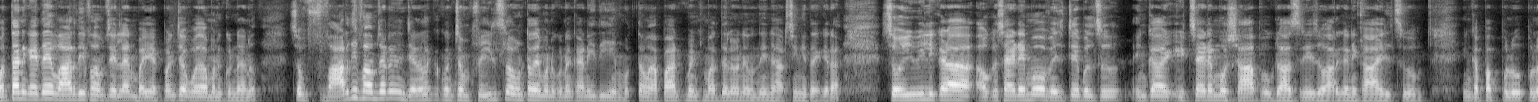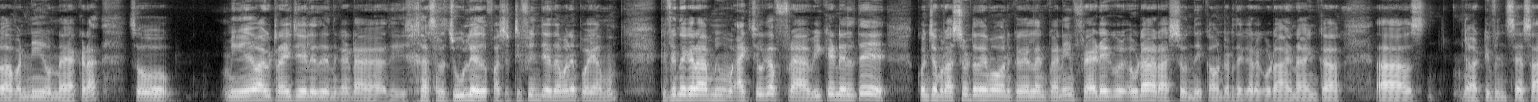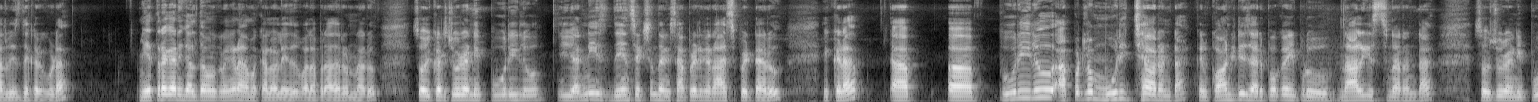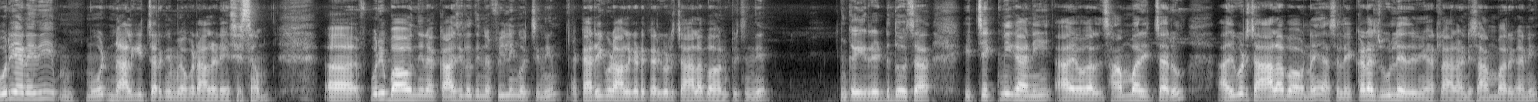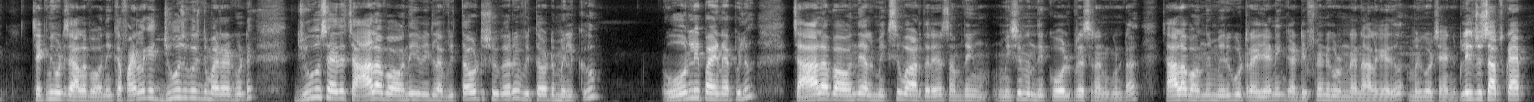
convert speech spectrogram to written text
మొత్తానికైతే వారధి ఫార్మ్స్ వెళ్ళాను భయ్ ఎప్పటి నుంచో పోదాం అనుకున్నాను. సో వారధి ఫార్మ్స్ అంటే నేను జనరల్గా కొంచెం ఫీల్డ్స్లో ఉంటుందేమో అనుకున్నాను కానీ ఇది మొత్తం అపార్ట్మెంట్స్ మధ్యలోనే ఉంది నార్సింగ్ దగ్గర. సో వీళ్ళు ఇక్కడ ఒక సైడ్ ఏమో వెజిటేబుల్స్ ఇంకా ఇటు సైడ్ ఏమో షాపు గ్రాసరీస్ ఆర్గానిక్ ఆయిల్స్ ఇంకా పప్పులు ఉప్పులు అవన్నీ ఉన్నాయి అక్కడ. సో మేమేం అవి ట్రై చేయలేదు ఎందుకంటే అది అసలు చూడలేదు. ఫస్ట్ టిఫిన్ చేద్దామని పోయాము. టిఫిన్ దగ్గర మేము యాక్చువల్గా ఫ్రా వీకెండ్ వెళ్తే కొంచెం రష్ ఉంటుందేమో అనుకుని వెళ్ళాం కానీ ఫ్రైడే కూడా రష్ ఉంది కౌంటర్ దగ్గర కూడా. ఆయన ఇంకా టిఫిన్ సర్వీస్ దగ్గర కూడా. నేత్ర గారిని వెళ్దాం అనుకున్నా కానీ ఆమె కలవలేదు వాళ్ళ బ్రదర్ ఉన్నారు. సో ఇక్కడ చూడండి పూరీలు ఇవన్నీ దేని సెక్షన్ దానికి సపరేట్గా రాసి పెట్టారు. ఇక్కడ పూరీలు అప్పట్లో మూడు ఇచ్చేవారంట కానీ క్వాంటిటీ సరిపోక ఇప్పుడు నాలుగు ఇస్తున్నారంట. సో చూడండి పూరి అనేది మూడు నాలుగు ఇచ్చారు కానీ మేము ఒకటి ఆల్రెడీ వేసేసాం. పూరి బాగుంది నాకు కాశీలో తిన్న ఫీలింగ్ వచ్చింది. ఆ కర్రీ కూడా ఆలుగడ్డ కర్రీ కూడా చాలా బాగా అనిపించింది. ఇంకా ఈ రెడ్ దోశ ఈ చట్నీ కానీ వాళ్ళ సాంబార్ ఇచ్చారు. అది కూడా చాలా బాగున్నాయి. అసలు ఎక్కడ చూడలేదు అట్లా అలాంటి సాంబార్ కానీ చట్నీ కూడా చాలా బాగుంది. ఇంకా ఫైనల్గా జ్యూస్ గురించి మాట్లాడుకుంటే జ్యూస్ అయితే చాలా బాగుంది. వీళ్ళ without sugar without milk only pineapple చాలా బాగుంది. వాళ్ళు మిక్సీ వాడతారు సంథింగ్ మిషన్ ఉంది కోల్డ్ ప్రెషర్ అనుకుంటా. చాలా బాగుంది. మీరు కూడా ట్రై చేయండి. ఇంకా డిఫరెంట్ కూడా ఉన్నాయి నాలుగైదు. మీరు కూడా చేయండి. Please do subscribe.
